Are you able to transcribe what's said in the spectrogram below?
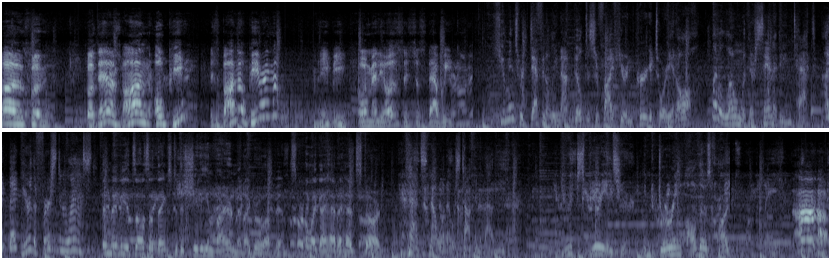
that's funny. But damn, Ban OP? Is Ban OP right now? Maybe. Or Meliodas is just that weak. Humans were definitely not built to survive here in Purgatory at all. Let alone with their sanity intact. I'd bet you're the first and last. And maybe it's also thanks to the shitty environment I grew up in. Sort of like I had a head start. That's not what I was talking about either. Your experience here, enduring all those hard Stop!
